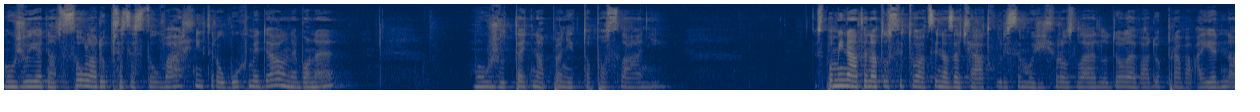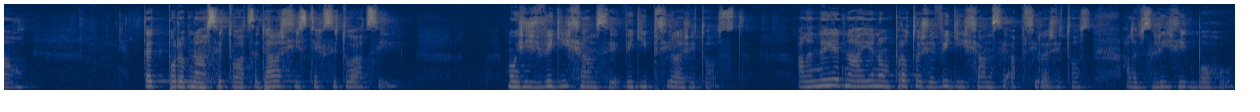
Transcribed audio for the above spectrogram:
Můžu jednat v souladu přece s tou vášní, kterou Bůh mi dal, nebo ne? Můžu teď naplnit to poslání. Vzpomínáte na tu situaci na začátku, kdy se Možíš rozhlédl doleva, doprava a jednal. Teď podobná situace, další z těch situací. Možíš vidí šanci, vidí příležitost. Ale nejedná jenom proto, že vidí šanci a příležitost, ale vzhlíží k Bohu.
